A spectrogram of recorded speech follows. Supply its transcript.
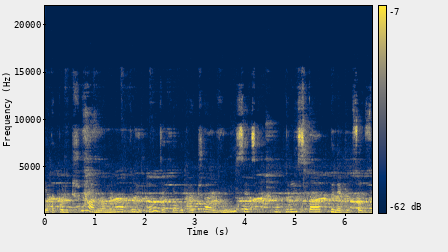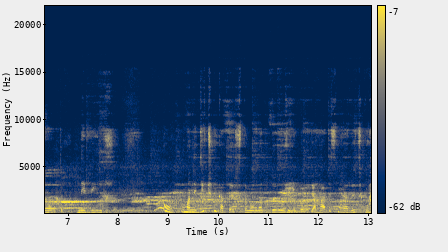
Я так полічила, на новий одяг я витрачаю в місяць ну, 300-500 злотих, не більше. Ну, у мене дівчинка теж, тому вона дуже любить одягатись, моя дочка.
